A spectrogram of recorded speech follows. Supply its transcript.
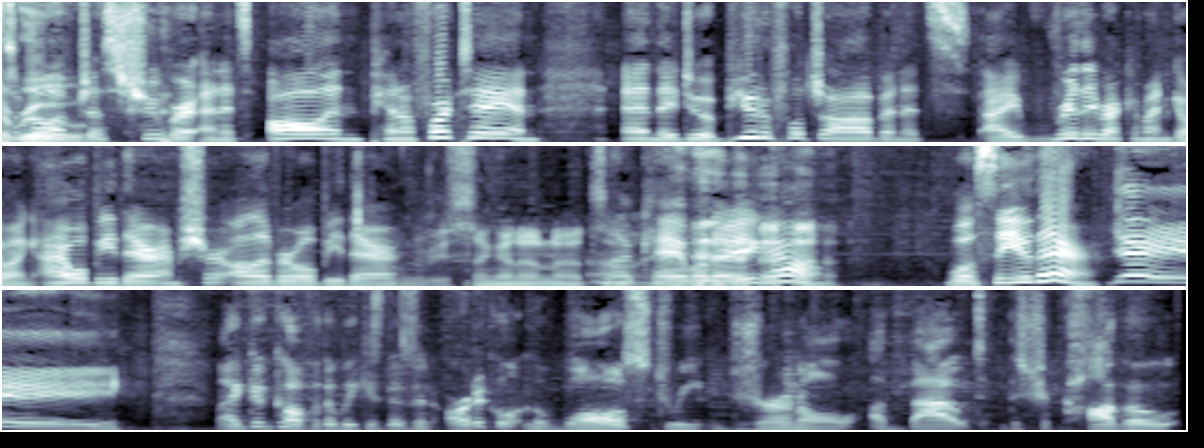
festival of just Schubert, and it's all in pianoforte, and and they do a beautiful job, and it's. I really recommend going. I will be there. I'm sure Oliver will be there. I'm gonna be singing in it. so- Okay, well there you go. We'll see you there. Yay! My good call for the week is there's an article in the Wall Street Journal about the Chicago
